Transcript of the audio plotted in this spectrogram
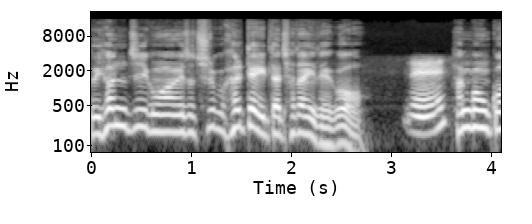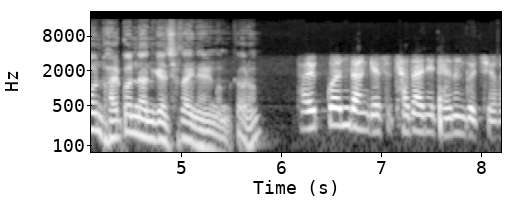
그 현지 공항에서 출국할 때 일단 차단이 되고 네. 항공권 발권 단계에 차단이 되는 겁니까? 그럼? 발권 단계에서 차단이 되는 거죠.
